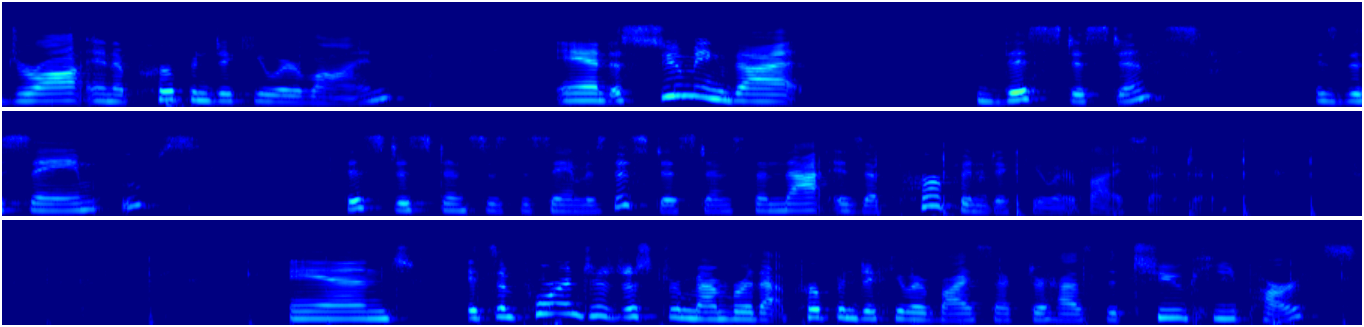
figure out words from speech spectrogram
draw in a perpendicular line. And assuming that this distance is the same, oops, this distance is the same as this distance, then that is a perpendicular bisector. And it's important to just remember that perpendicular bisector has the two key parts,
